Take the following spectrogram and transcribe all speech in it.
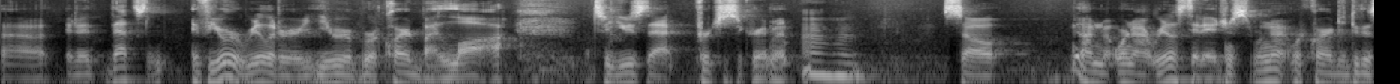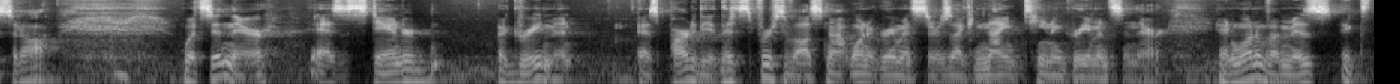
Uh, it, that's if you're a realtor, you're required by law to use that purchase agreement. So I'm not, we're not real estate agents. We're not required to do this at all. What's in there as a standard agreement as part of the. This, first of all, it's not one agreement. There's like 19 agreements in there, and one of them is ex-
